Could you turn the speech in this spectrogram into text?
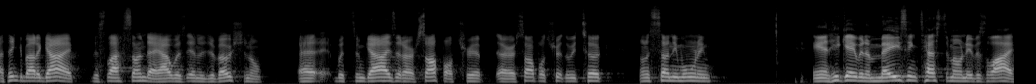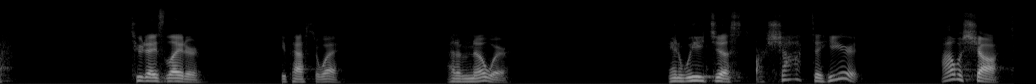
I think about a guy this last Sunday. I was in a devotional uh, with some guys at our softball trip, our softball trip that we took on a Sunday morning, and he gave an amazing testimony of his life. Two days later, he passed away out of nowhere. And we just are shocked to hear it. I was shocked.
